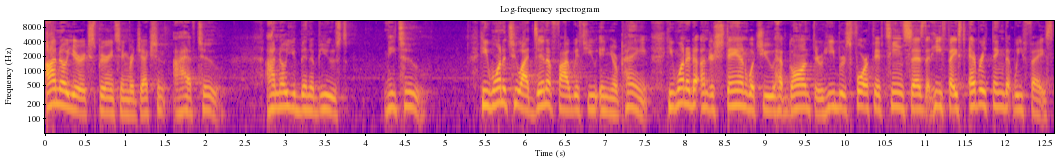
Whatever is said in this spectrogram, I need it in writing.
I know you're experiencing rejection. I have too. I know you've been abused. Me too. He wanted to identify with you in your pain. He wanted to understand what you have gone through. Hebrews 4:15 says that he faced everything that we face.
